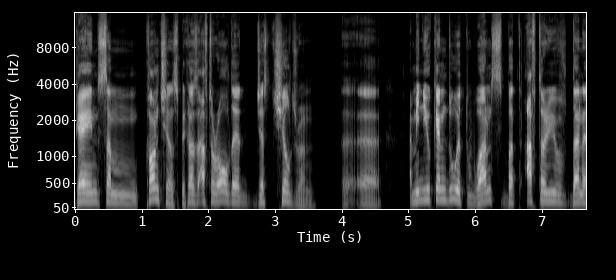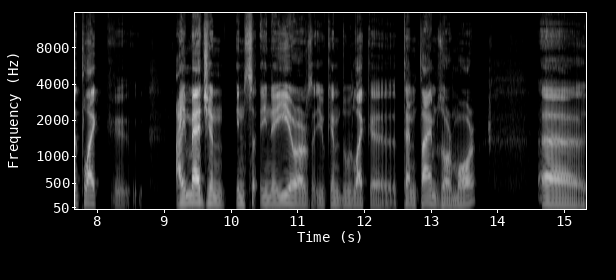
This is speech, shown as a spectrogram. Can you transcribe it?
gain some conscience? Because after all they're just children. Uh, uh, i mean you can do it once but after you've done it like uh, i imagine in in a year or so you can do like uh, 10 times or more uh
